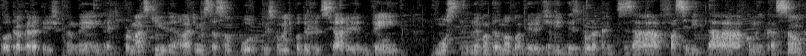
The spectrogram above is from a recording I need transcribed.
outra característica também é que por mais que a administração pública, principalmente o Poder Judiciário, ele vem levantando uma bandeira de desburocratizar, facilitar a comunicação,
